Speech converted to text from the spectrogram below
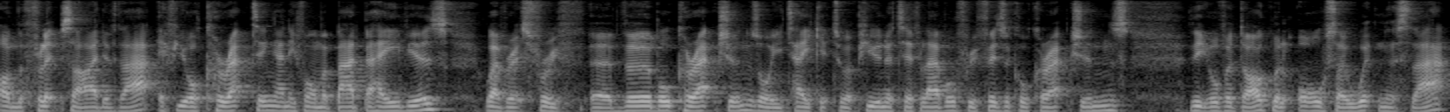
On the flip side of that, if you're correcting any form of bad behaviors, whether it's through uh, verbal corrections or you take it to a punitive level through physical corrections, the other dog will also witness that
